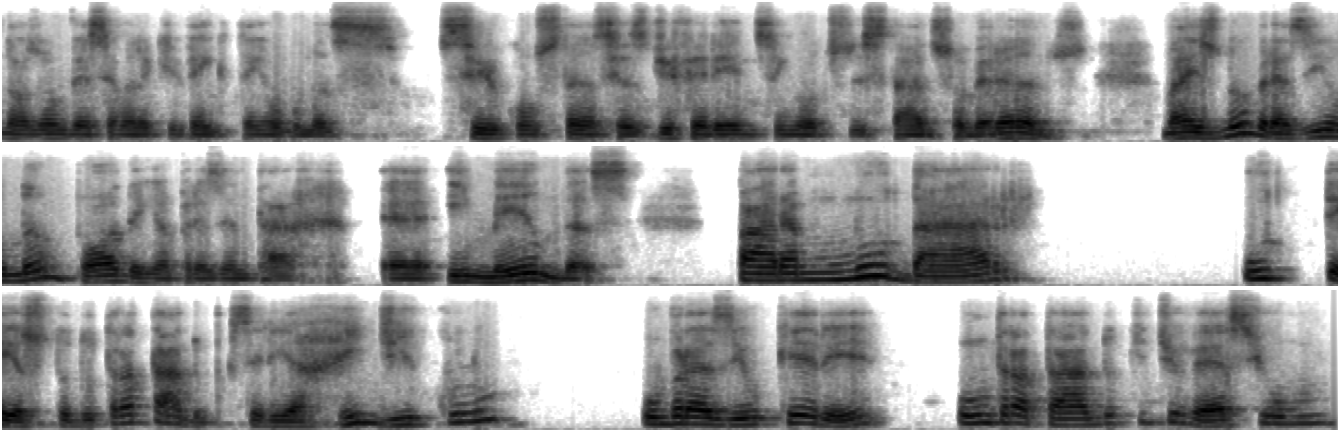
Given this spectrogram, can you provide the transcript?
nós vamos ver semana que vem que tem algumas circunstâncias diferentes em outros estados soberanos, mas no Brasil não podem apresentar é, emendas para mudar o texto do tratado, porque seria ridículo o Brasil querer um tratado que tivesse um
